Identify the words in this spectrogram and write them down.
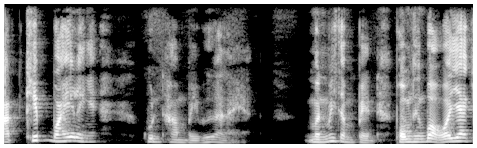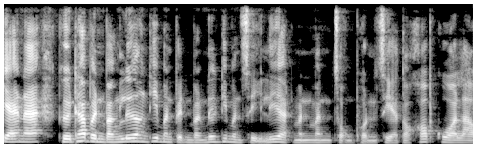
อัดคลิปไว้อะไรเงี้ย คุณทำไปเพื่ออะไรอะ่ะมันไม่จำเป็น ผมถึงบอกว่าแยกแยะนะ คือถ้าเป็นบางเรื่องที่มันเป็นบางเรื่องที่มันสีเลียดมันมันส่งผลเสียต่อครอบครัวเรา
